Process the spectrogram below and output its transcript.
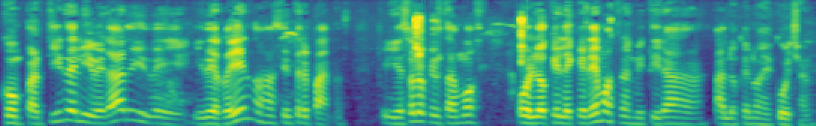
compartir, de liberar y de, y de reírnos así entre panas. Y eso es lo que estamos, o lo que le queremos transmitir a, a los que nos escuchan.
